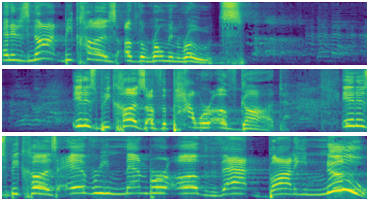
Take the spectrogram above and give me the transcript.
And it is not because of the Roman roads. It is because of the power of God. It is because every member of that body knew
